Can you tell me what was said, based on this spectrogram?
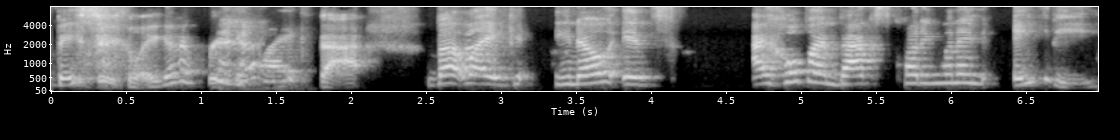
Basically i freaking like that. But like you know it's I hope I'm back squatting when I'm 80.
